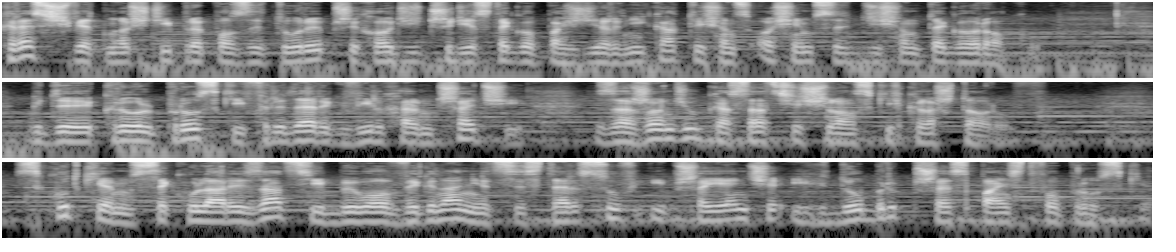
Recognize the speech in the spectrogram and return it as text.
Kres świetności prepozytury przychodzi 30 października 1810 roku, gdy król pruski Fryderyk Wilhelm III zarządził kasację śląskich klasztorów. Skutkiem sekularyzacji było wygnanie cystersów i przejęcie ich dóbr przez państwo pruskie.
